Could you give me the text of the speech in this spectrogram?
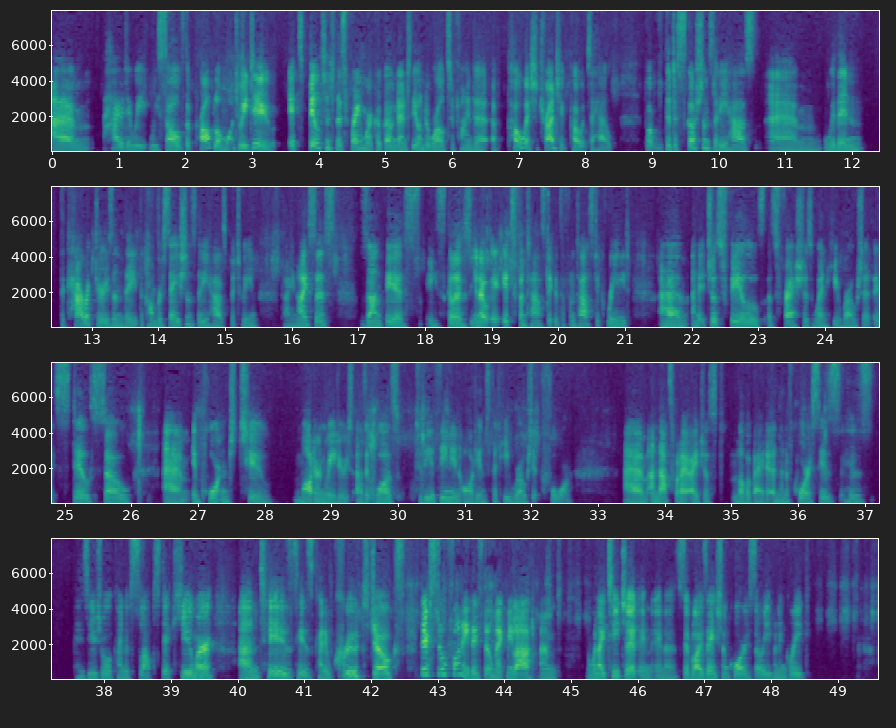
um, how do we we solve the problem? What do we do? It's built into this framework of going down to the underworld to find a, a poet a tragic poet to help. But the discussions that he has um, within the characters and the, the conversations that he has between dionysus xanthias aeschylus you know it, it's fantastic. It's a fantastic read. Um, and it just feels as fresh as when he wrote it. It's still so um, important to modern readers as it was to the Athenian audience that he wrote it for. Um, and that's what I, I, just love about it. And then, of course, his his his usual kind of slapstick humor and his his kind of crude jokes. They're still funny. They still make me laugh. And when I teach it in in a civilization course or even in Greek,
